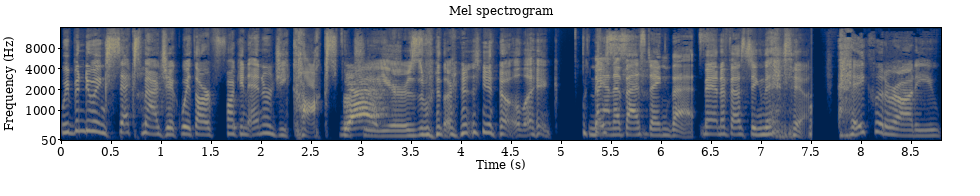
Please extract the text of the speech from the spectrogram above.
we've been doing sex magic with our fucking energy cocks for Yes. two years. With our, you know, like manifesting that. manifesting this. Yeah. Hey, Clitorati,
